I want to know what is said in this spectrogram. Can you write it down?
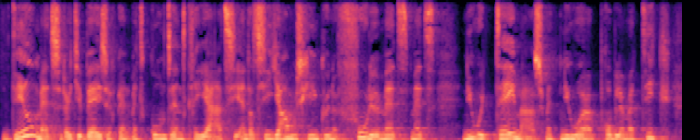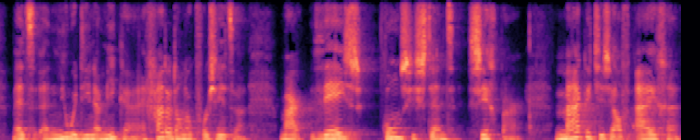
Deel met ze dat je bezig bent met contentcreatie en dat ze jou misschien kunnen voeden met, met nieuwe thema's, met nieuwe problematiek, met uh, nieuwe dynamieken. En ga er dan ook voor zitten. Maar wees consistent zichtbaar. Maak het jezelf eigen.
